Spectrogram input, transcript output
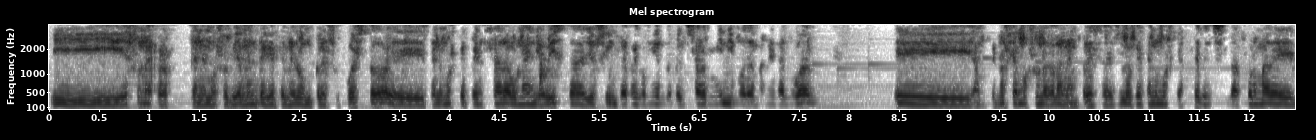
Y es un error. Tenemos obviamente que tener un presupuesto, eh, tenemos que pensar a un año vista. Yo siempre recomiendo pensar mínimo de manera anual eh, aunque no seamos una gran empresa, es lo que tenemos que hacer, es la forma de,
